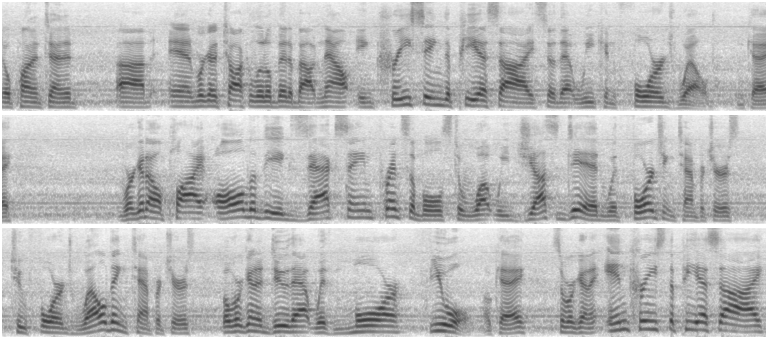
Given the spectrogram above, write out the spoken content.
no pun intended. Um, and we're going to talk a little bit about now increasing the PSI so that we can forge weld, okay? We're going to apply all of the exact same principles to what we just did with forging temperatures to forge welding temperatures, but we're going to do that with more fuel, okay? So we're going to increase the PSI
